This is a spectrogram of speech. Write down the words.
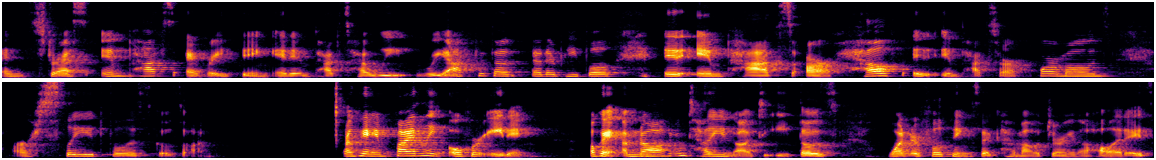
And stress impacts everything. It impacts how we react with other people. It impacts our health. It impacts our hormones, our sleep. The list goes on. Okay, and finally, overeating. Okay, I'm not to tell you not to eat those wonderful things that come out during the holidays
